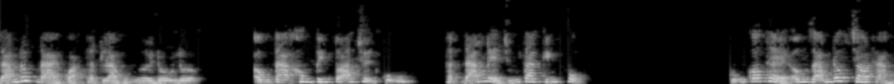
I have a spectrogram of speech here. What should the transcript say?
Giám đốc đài quả thật là một người độ lượng. Ông ta không tính toán chuyện cũ, thật đáng để chúng ta kính phục. Cũng có thể ông giám đốc cho rằng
